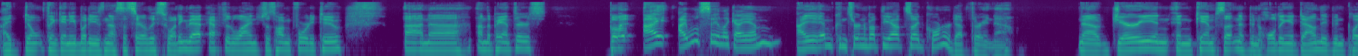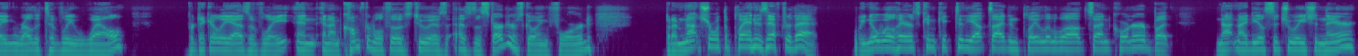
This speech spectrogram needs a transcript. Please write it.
I don't think anybody is necessarily sweating that after the Lions just hung 42 on uh on the Panthers. But I I will say like I am I am concerned about the outside corner depth right now. Now, Jerry and, and Cam Sutton have been holding it down. They've been playing relatively well, particularly as of late. And and I'm comfortable with those two as as the starters going forward. But I'm not sure what the plan is after that. We know Will Harris can kick to the outside and play a little outside corner, but not an ideal situation there.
